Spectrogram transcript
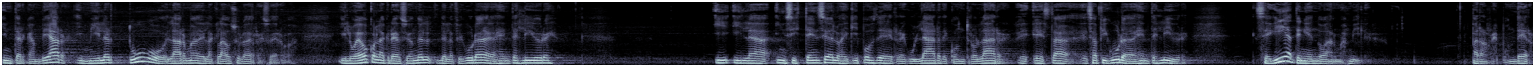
intercambiar. Y Miller tuvo el arma de la cláusula de reserva. Y luego con la creación de la figura de agentes libres y, la insistencia de los equipos de regular, de controlar eh, esta, esa figura de agentes libres, seguía teniendo armas Miller para responder.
